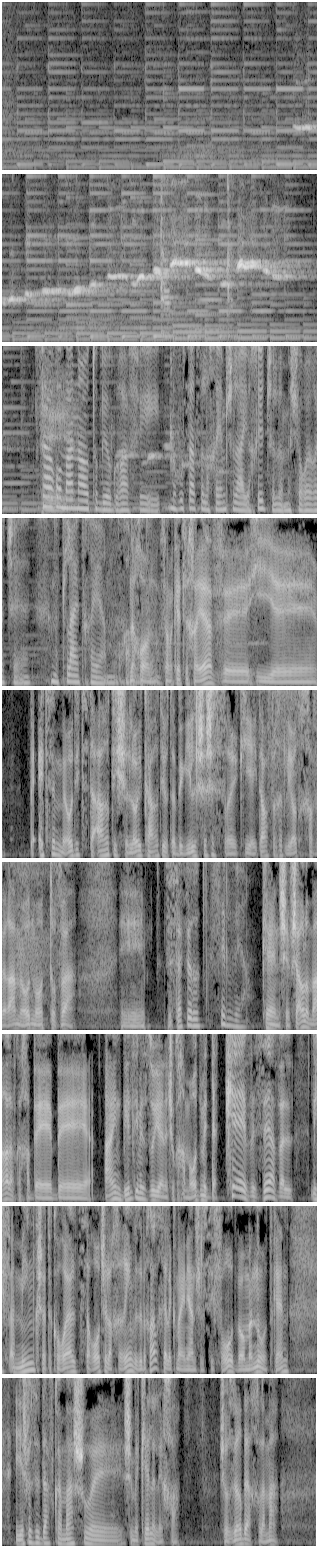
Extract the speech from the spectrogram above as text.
זה הרומן האוטוביוגרפי, מבוסס על החיים שלה היחיד של המשוררת שנטלה את חייה מאוחר. נכון. שמה קץ לחייה, והיא... אה, בעצם מאוד הצטערתי שלא הכרתי אותה בגיל 16, כי היא הייתה הופכת להיות חברה מאוד מאוד טובה. אה, זה ספר, סילביה. כן, שאפשר לומר עליו ככה בעין בלתי מזוינת, שהוא ככה מאוד מדכא וזה, אבל לפעמים כשאתה קורא על צרות של אחרים, וזה בכלל חלק מהעניין של ספרות ואומנות, כן? יש בזה דווקא משהו אה, שמקל עליך, שעוזר בהחלמה.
